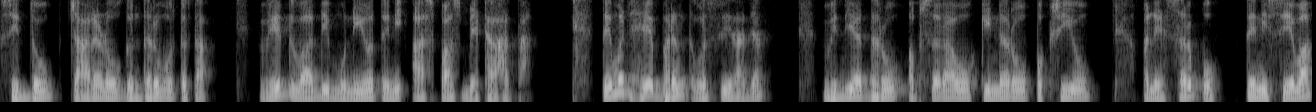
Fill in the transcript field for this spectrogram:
સિદ્ધો, ચારણો, ગંધર્વો તથા વેદવાદી મુનિઓ તેની આસપાસ બેઠા હતા. તેમજ હે ભરંત વત્સી રાજા, વિદ્યાધરો, અપ્સરાઓ, કિન્નરો, પક્ષીઓ અને સર્પો તેની સેવા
